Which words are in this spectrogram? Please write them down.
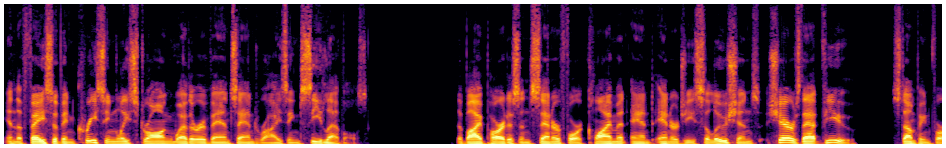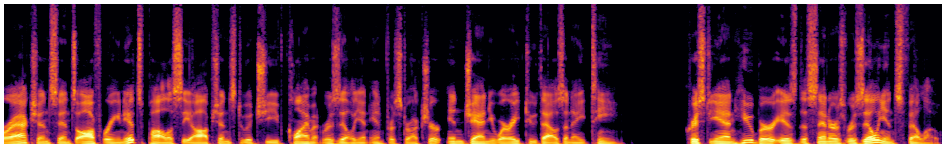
in the face of increasingly strong weather events and rising sea levels. The Bipartisan Center for Climate and Energy Solutions shares that view, stumping for action since offering its policy options to achieve climate resilient infrastructure in January 2018. Christiane Huber is the center's Resilience Fellow.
